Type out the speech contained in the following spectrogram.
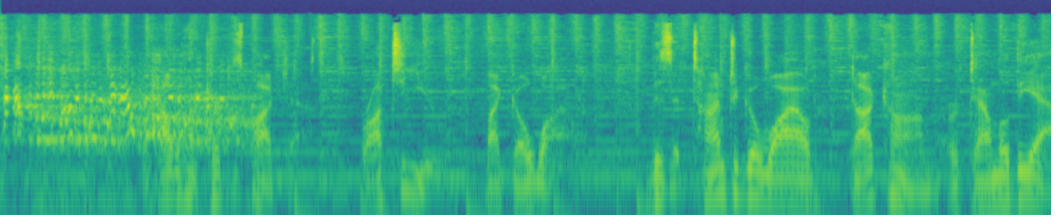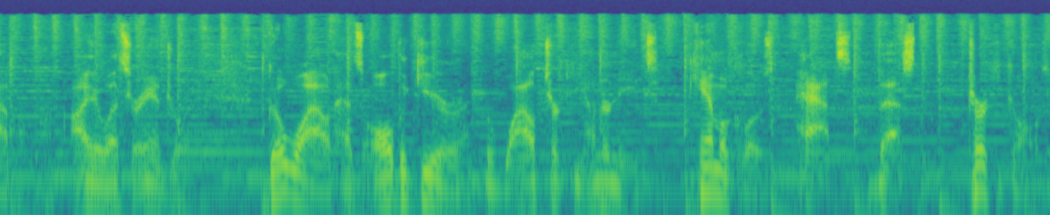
The How to Hunt Turkeys podcast is brought to you by Go Wild. Visit timetogowild.com or download the app on iOS or Android. Go Wild has all the gear the wild turkey hunter needs camo clothes, hats, vest, turkey calls,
